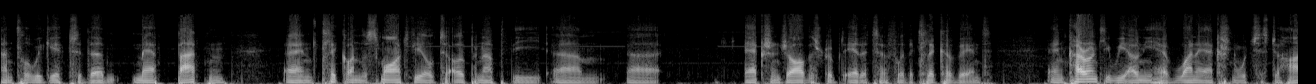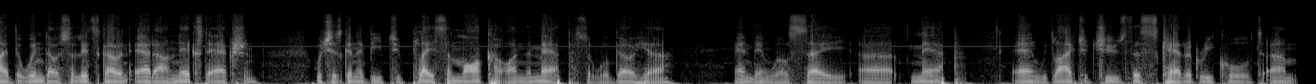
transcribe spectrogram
until we get to the map button and click on the smart field to open up the um, uh, action JavaScript editor for the click event. And currently we only have one action which is to hide the window. So let's go and add our next action which is going to be to place a marker on the map. So we'll go here and then we'll say uh, map. And we'd like to choose this category called um,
